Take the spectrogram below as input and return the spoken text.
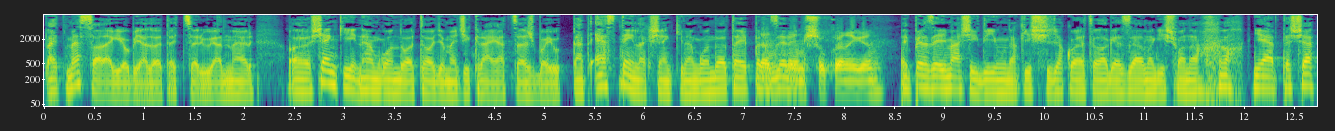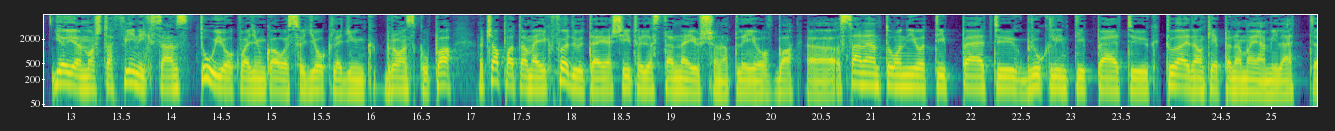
hát messze a legjobb jelölt egyszerűen, mert senki nem gondolta, hogy a Magic rájátszásba jut. Tehát ezt tényleg senki nem gondolta, éppen nem, ezért... Nem sokan, igen. Éppen ezért egy másik díjunknak is gyakorlatilag ezzel meg is van a, a nyertese. Jöjjön most a Phoenix Suns, túl jók vagyunk ahhoz, hogy jók legyünk bronzkupa. A csapat, amelyik fölül teljesít, hogy aztán ne jusson a playoffba. A San Antonio tippeltük, Brooklyn tippeltük, tulajdonképpen a Miami lett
